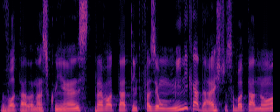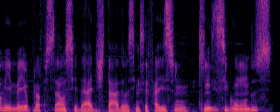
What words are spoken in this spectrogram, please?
votar lá nas cunhãs. Para votar tem que fazer um mini cadastro, só botar nome, e-mail, profissão, cidade, estado, assim, você faz isso em 15 segundos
